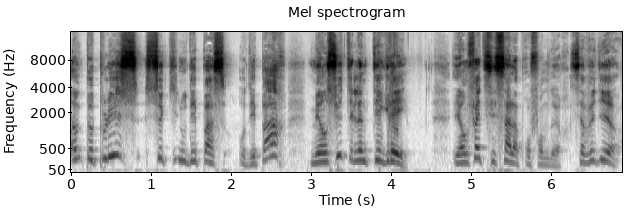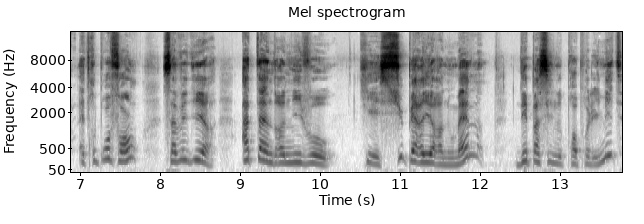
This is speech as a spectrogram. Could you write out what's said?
un, peu plus ce qui nous dépasse au départ, mais ensuite l'intégrer. Et en fait, c'est ça la profondeur. Ça veut dire être profond, ça veut dire atteindre un niveau qui est supérieur à nous-mêmes, dépasser nos propres limites,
